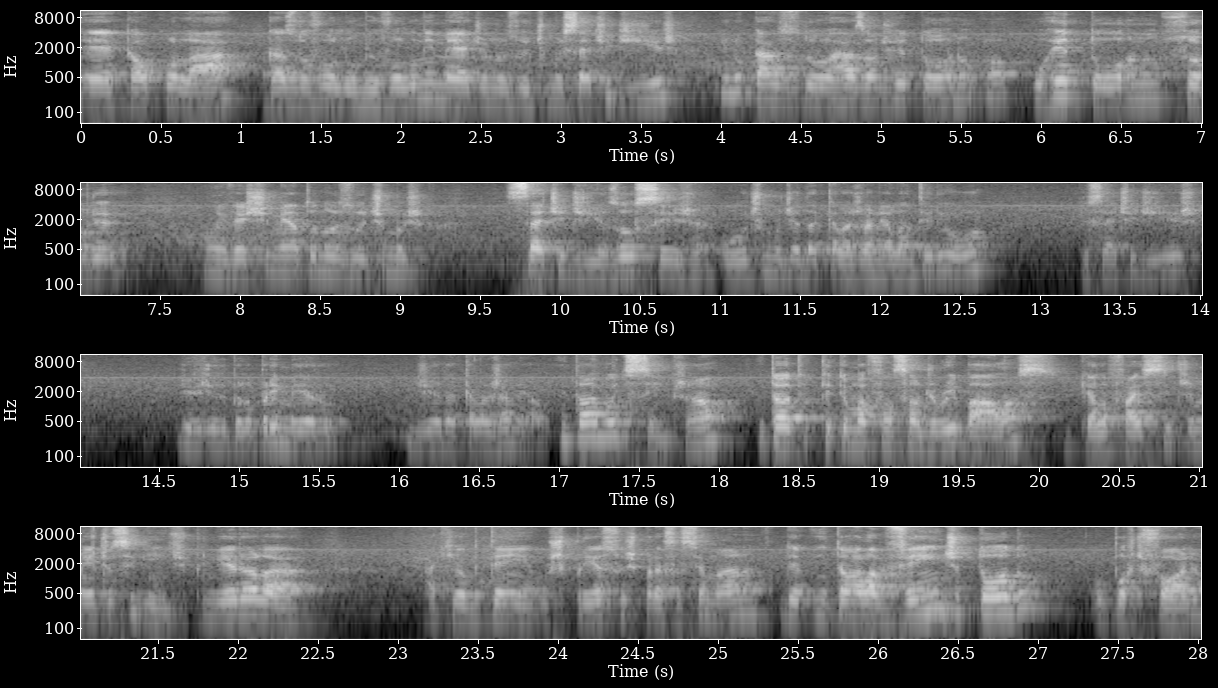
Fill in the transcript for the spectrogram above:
é, calcular, no caso do volume, o volume médio nos últimos sete dias e no caso da razão de retorno, o retorno sobre o investimento nos últimos sete dias, ou seja, o último dia daquela janela anterior, de sete dias, dividido pelo primeiro dia daquela janela. Então é muito simples, não? Então aqui tem uma função de rebalance, que ela faz simplesmente o seguinte, primeiro ela aqui obtém os preços para essa semana, então ela vende todo o portfólio,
